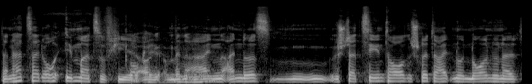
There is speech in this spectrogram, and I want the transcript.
dann hat es halt auch immer zu viel. Okay. Wenn mhm. ein anderes statt 10.000 Schritte halt nur 900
